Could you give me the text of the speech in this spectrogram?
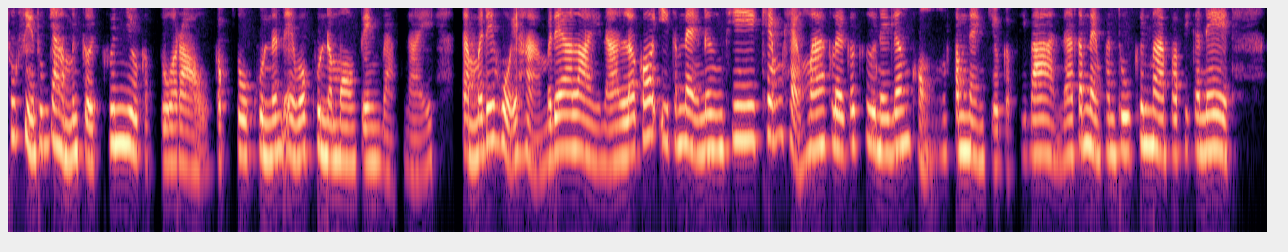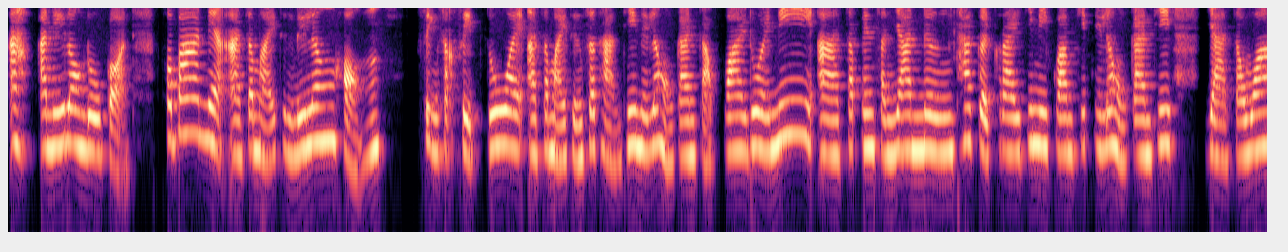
ทุกสิ่งทุกอย่างมันเกิดขึ้นอยู่กับตัวเรา กับตัวคุณนั่นเองว่าคุณมองตัวเองแบบไหน แต่ไม่ได้โหยหาไม่ได้อะไรนะ แล้วก็อีกตำแหน่งหนึ่งที่เข้มแข็งมากเลยก็คือในเรื่องของตำแหน่งเกี่ยวกับที่บ้านนะตำแหน่งพันธุขึ้นมาพระพิคเนตอะอันนี้ลองดูก่อน เพราะบ้านเนี่ยอาจจะหมายถึงในเรื่องของ สิ่งศักดิ์สิทธิ์ด้วย อาจจะหมายถึงสถานที่ในเรื่องของการกราบไหว้ด้วยนี่อาจจะเป็นสัญญาณหนึ่งถ้าเกิดใครที่มีความคิดในเรื่องของการที่อยากจะไหว้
